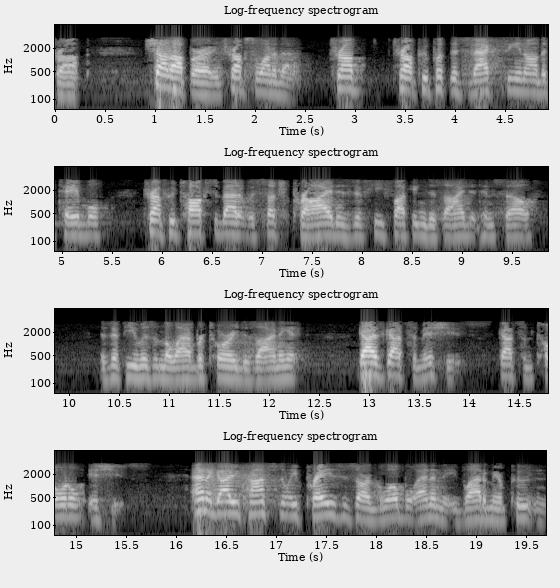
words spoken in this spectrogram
Trump, shut up already. Trump's one of them. Trump, Trump who put this vaccine on the table. Trump who talks about it with such pride as if he fucking designed it himself, as if he was in the laboratory designing it. Guy's got some issues, got some total issues. And a guy who constantly praises our global enemy, Vladimir Putin,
